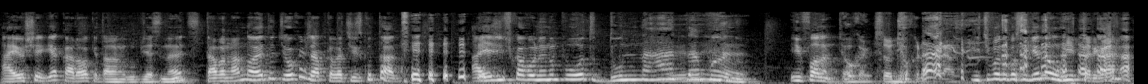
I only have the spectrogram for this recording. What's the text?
Aí eu cheguei, a Carol, que tava no grupo de assinantes, tava na noia do Joker já, porque ela tinha escutado. Aí a gente ficava olhando um pro outro, do nada, mano e falando, Joker, sou Joker. e tipo, eu não conseguia não rir, tá ligado?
